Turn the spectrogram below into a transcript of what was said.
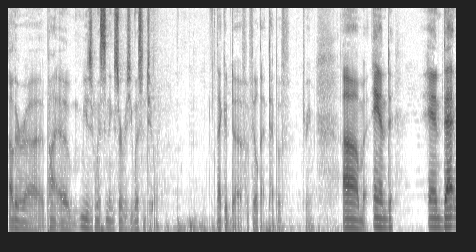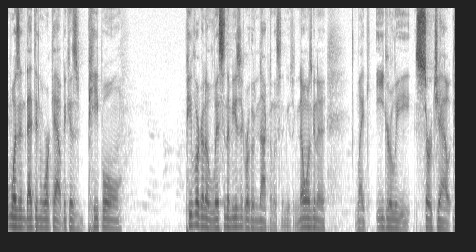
other uh, uh, music listening service you listen to that could uh, fulfill that type of dream. Um, and and that wasn't that didn't work out because people people are going to listen to music or they're not going to listen to music. No one's going to like eagerly search out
